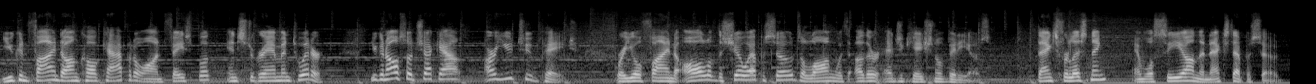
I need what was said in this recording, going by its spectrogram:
You can find OnCall Capital on Facebook, Instagram, and Twitter. You can also check out our YouTube page, where you'll find all of the show episodes along with other educational videos. Thanks for listening, and we'll see you on the next episode.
